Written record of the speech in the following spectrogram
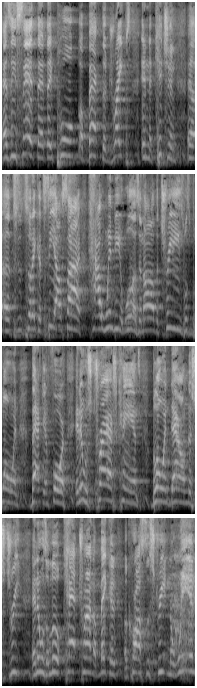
as he said that, they pulled back the drapes in the kitchen uh, uh so they could see outside how windy it was, and all the trees was blowing back and forth, and it was trash cans blowing down the street, and it was a little cat trying to make it across the street, and the wind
